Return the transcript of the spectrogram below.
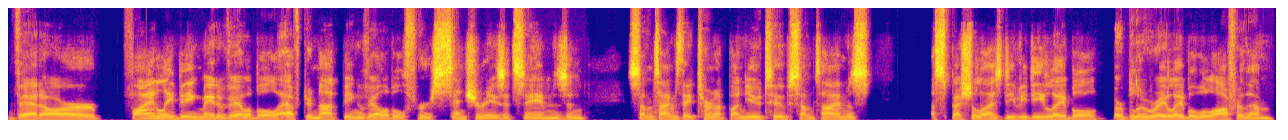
that are finally being made available after not being available for centuries, it seems. And sometimes they turn up on YouTube, sometimes a specialized DVD label or Blu ray label will offer them.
